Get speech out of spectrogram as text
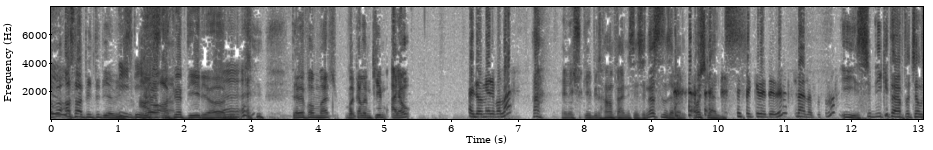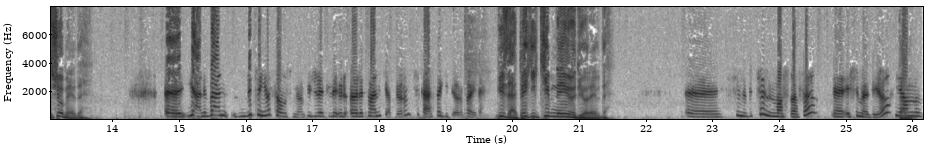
Ama asla pinti diyemeyiz. Değil, değil. Yo akrep değil ya. Telefon var. Bakalım kim? Alo. Alo merhabalar. Hele şükür bir hanımefendi sesi. Nasılsınız efendim? Hoş geldiniz. Teşekkür ederim. Sizler nasılsınız? İyiyiz. Şimdi iki tarafta çalışıyor mu evde? Ee, yani ben bütün yıl çalışmıyorum. Ücretli öğretmenlik yapıyorum. Çıkarsa gidiyorum böyle. Güzel. Peki kim neyi ödüyor evde? Ee, şimdi bütün masrafı e, eşim ödüyor. Yalnız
